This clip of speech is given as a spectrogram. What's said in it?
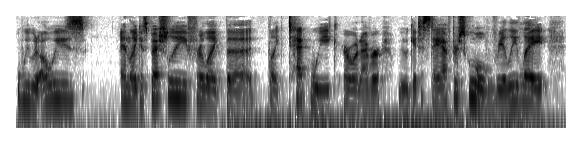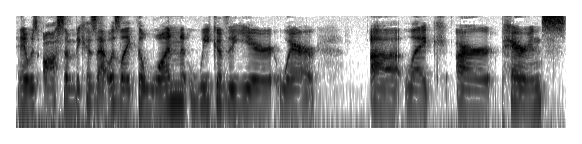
we would always and like especially for like the like tech week or whatever we would get to stay after school really late. And it was awesome because that was like the one week of the year where uh like our parents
